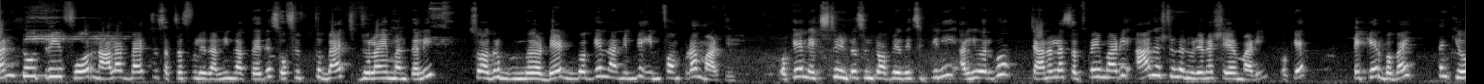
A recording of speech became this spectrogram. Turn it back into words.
ಒನ್ ಟೂ ತ್ರೀ ಫೋರ್ ನಾಲ್ಕು ಬ್ಯಾಚ್ ಸಕ್ಸಸ್ಫುಲಿ ರನ್ನಿಂಗ್ ಆಗ್ತಾ ಇದೆ. So fifth batch July month ಅಲ್ಲಿ. ಸೊ ಅದ್ರ ಡೇಟ್ ಬಗ್ಗೆ ನಾನು ನಿಮಗೆ ಇನ್ಫಾರ್ಮ್ ಕೂಡ ಮಾಡ್ತೀನಿ. ಓಕೆ ನೆಕ್ಸ್ಟ್ ಇಂಟ್ರೆಸ್ಟಿಂಗ್ ಟಾಪಿಕ್ ಸಿಗ್ತೀನಿ. ಅಲ್ಲಿವರೆಗೂ ಚಾನಲ್ನ ಸಬ್ಸ್ಕ್ರೈಬ್ ಮಾಡಿ, ಆದಷ್ಟು ನನ್ನ ವಿಡಿಯೋನ ಶೇರ್ ಮಾಡಿ. Okay take care bye thank you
